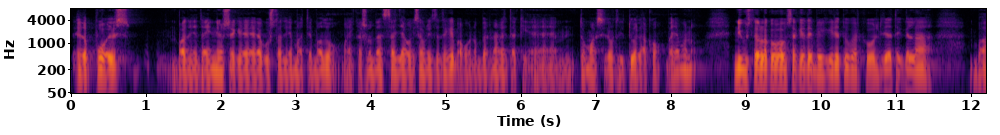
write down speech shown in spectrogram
Edo pues, baldin eta ineosek erakustaldi ematen badu, baina kasu honetan zailago izan hori ba, bueno, Bernaletak e, Tomas eror dituelako. Baina, bueno, nik uste olako gauzak ere begiratu beharko liratekela, ba,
